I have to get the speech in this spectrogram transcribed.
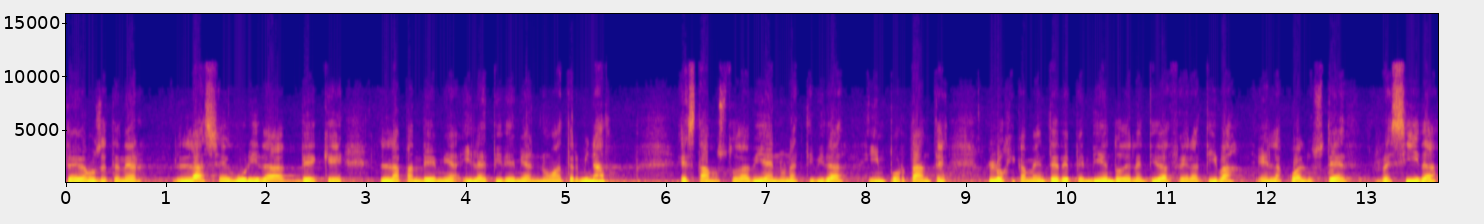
debemos de tener la seguridad de que la pandemia y la epidemia no ha terminado. Estamos todavía en una actividad importante, lógicamente dependiendo de la entidad federativa en la cual usted resida,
